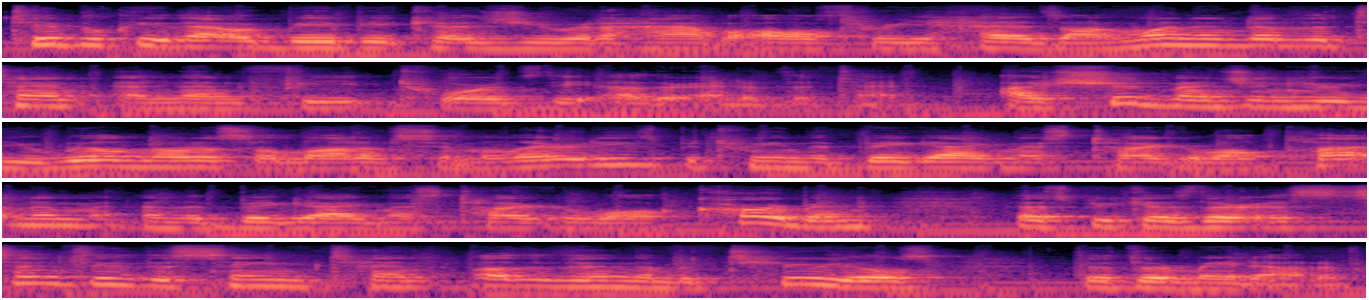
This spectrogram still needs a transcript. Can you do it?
Typically that would be because you would have all three heads on one end of the tent and then feet towards the other end of the tent. I should mention here you will notice a lot of similarities between the Big Agnes Tiger Wall Platinum and the Big Agnes Tiger Wall Carbon. That's because they're essentially the same tent other than the materials that they're made out of.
